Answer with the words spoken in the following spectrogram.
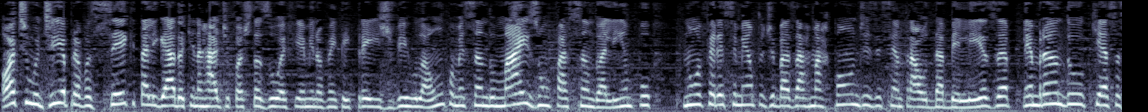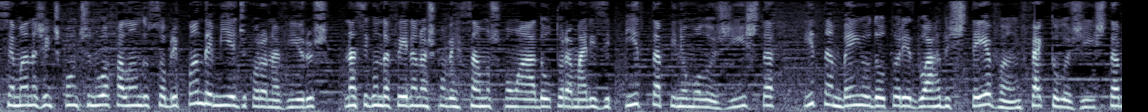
Ótimo dia para você que está ligado aqui na Rádio Costa Azul FM 93,1, começando mais um Passando a Limpo num oferecimento de Bazar Marcondes e Central da Beleza. Lembrando que essa semana a gente continua falando sobre pandemia de coronavírus. Na segunda-feira nós conversamos com a doutora Marise Pita, pneumologista, e também o doutor Eduardo Estevan, infectologista.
